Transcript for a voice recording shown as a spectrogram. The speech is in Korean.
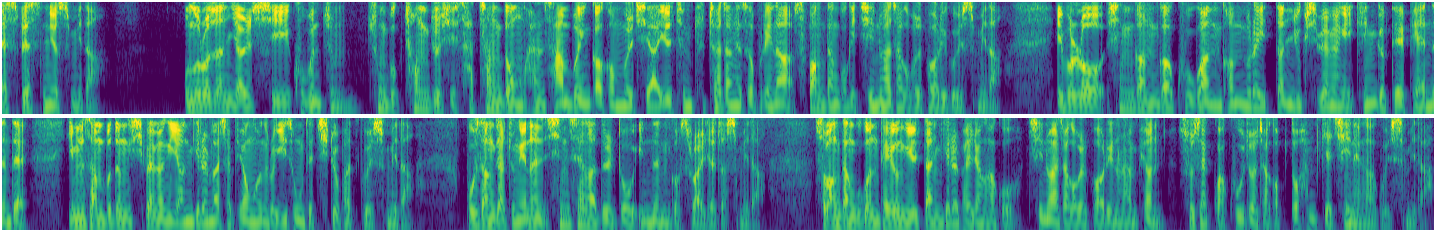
SBS 뉴스입니다. 오늘 오전 10시 9분쯤 충북 청주시 사창동 한 산부인과 건물 지하 1층 주차장에서 불이 나 소방당국이 진화 작업을 벌이고 있습니다. 이 불로 신관과 구관 건물에 있던 60여 명이 긴급 대피했는데 임산부 등 10여 명이 연기를 마셔 병원으로 이송돼 치료받고 있습니다. 부상자 중에는 신생아들도 있는 것으로 알려졌습니다. 소방당국은 대응 1단계를 발령하고 진화 작업을 벌이는 한편 수색과 구조 작업도 함께 진행하고 있습니다.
